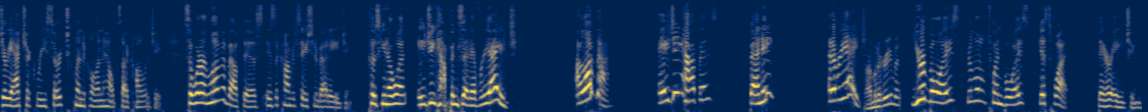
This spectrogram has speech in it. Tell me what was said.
Geriatric Research, Clinical and Health Psychology. So what I love about this is a conversation about aging. Because you know what? Aging happens at every age. I love that. Aging happens, Benny, at every age. I'm in agreement. Your boys, your little twin boys, guess what? They're aging.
